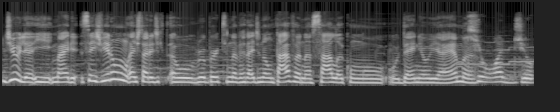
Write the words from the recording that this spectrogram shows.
Julia e Mari, vocês viram a história de que o Rupert, na verdade, não tava na sala com o, o Daniel e a Emma? Que ódio,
